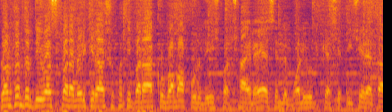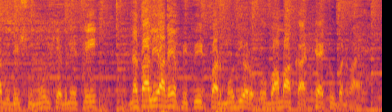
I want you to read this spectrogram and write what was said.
गणतंत्र दिवस पर अमेरिकी राष्ट्रपति बराक ओबामा पूरे देश पर छाए रहे, ऐसे में बॉलीवुड कैसे पीछे रहता, विदेशी मूल की अभिनेत्री नतालिया ने अपनी पीठ पर मोदी और ओबामा का टैटू बनवाया। है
